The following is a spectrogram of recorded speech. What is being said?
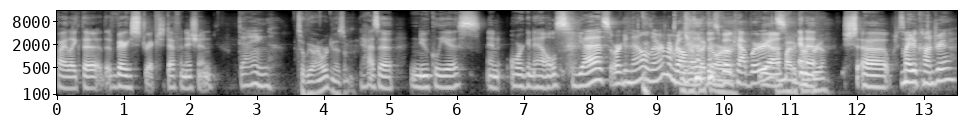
by like the the very strict definition. Dang. So we are an organism. It has a nucleus and organelles. Yes, organelles. I remember all Is that, Rebecca those our- vocab words. Yeah. A mitochondria. Sh- uh, what is Mitochondria.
